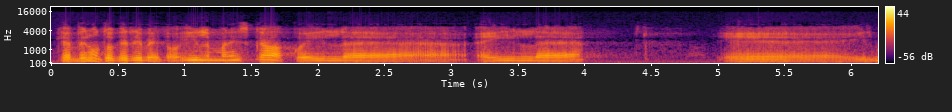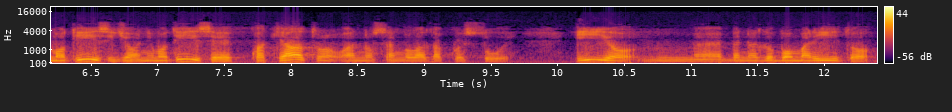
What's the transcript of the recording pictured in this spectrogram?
Che è avvenuto che, ripeto, il maniscalco e il, eh, e il eh, il Motisi, Giovanni Motisi e qualche altro hanno strangolato a costui. Io, mh, mm, Bernardo Bommarito,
